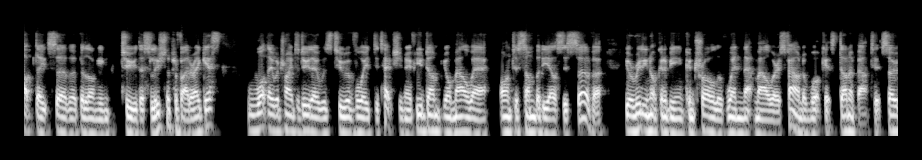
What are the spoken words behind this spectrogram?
update server belonging to the solutions provider. I guess what they were trying to do there was to avoid detection. If you dump your malware onto somebody else's server, you're really not going to be in control of when that malware is found and what gets done about it. So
